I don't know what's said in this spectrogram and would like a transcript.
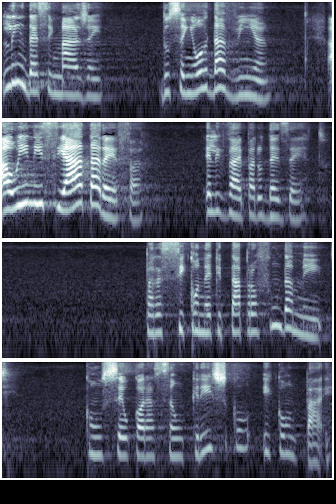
Linda essa imagem do Senhor da vinha. Ao iniciar a tarefa, ele vai para o deserto para se conectar profundamente com o seu coração crístico e com o Pai.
